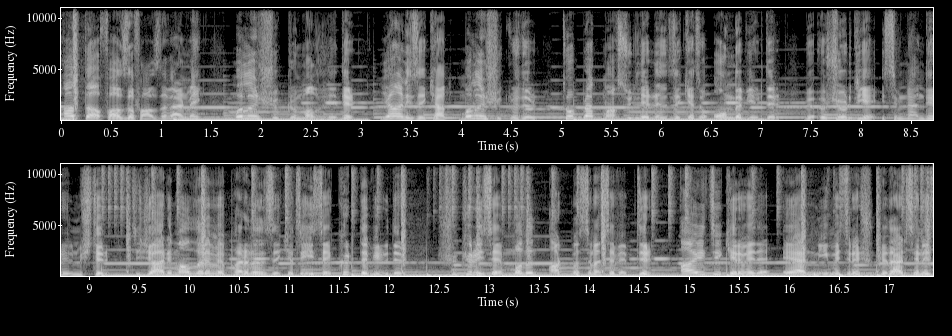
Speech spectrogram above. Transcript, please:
hatta fazla fazla vermek. Malın şükrü mal iledir. Yani zekat malın şükrüdür. Toprak mahsullerinin zekatı onda birdir ve öşür diye isimlendirilmiştir. Ticari malların ve paranın zekatı ise kırkta birdir. Şükür ise malın artmasına sebeptir. Ayeti kerimede eğer nimetine şükrederseniz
